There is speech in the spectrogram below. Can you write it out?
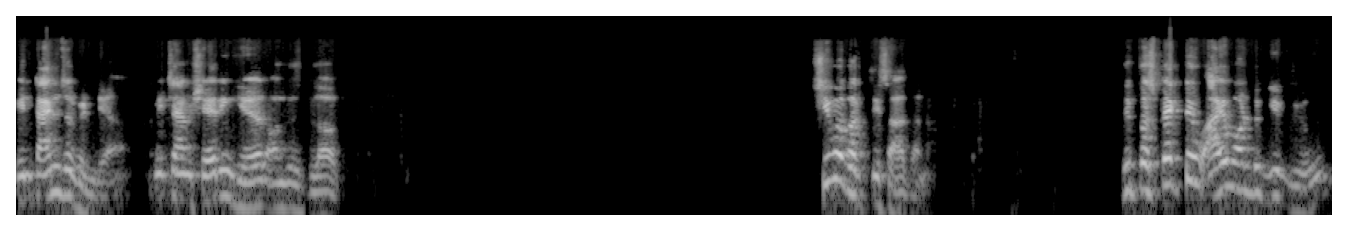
in Times of India, which I'm sharing here on this blog. Shiva Bhakti Sadhana. The perspective I want to give you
